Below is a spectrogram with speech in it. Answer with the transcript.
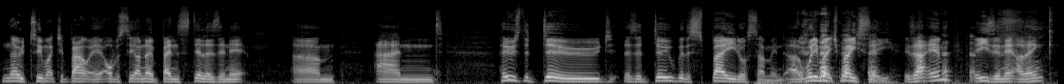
know too much about it. Obviously, I know Ben Stiller's in it. Um, and who's the dude? There's a dude with a spade or something. Uh, William H Macy. Is that him? He's in it, I think.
